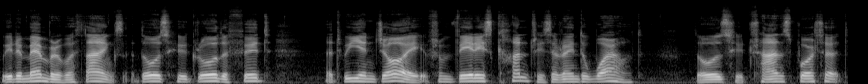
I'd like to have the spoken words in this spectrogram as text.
We remember with thanks those who grow the food that we enjoy from various countries around the world, those who transport it,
